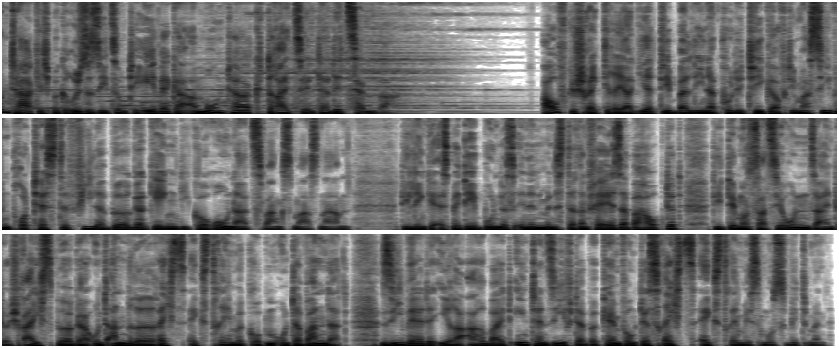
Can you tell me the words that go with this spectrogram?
Guten Tag, ich begrüße Sie zum TE-Wecker am Montag, 13. Dezember. Aufgeschreckt reagiert die Berliner Politik auf die massiven Proteste vieler Bürger gegen die Corona-Zwangsmaßnahmen. Die linke SPD-Bundesinnenministerin Faeser behauptet, die Demonstrationen seien durch Reichsbürger und andere rechtsextreme Gruppen unterwandert. Sie werde ihre Arbeit intensiv der Bekämpfung des Rechtsextremismus widmen.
